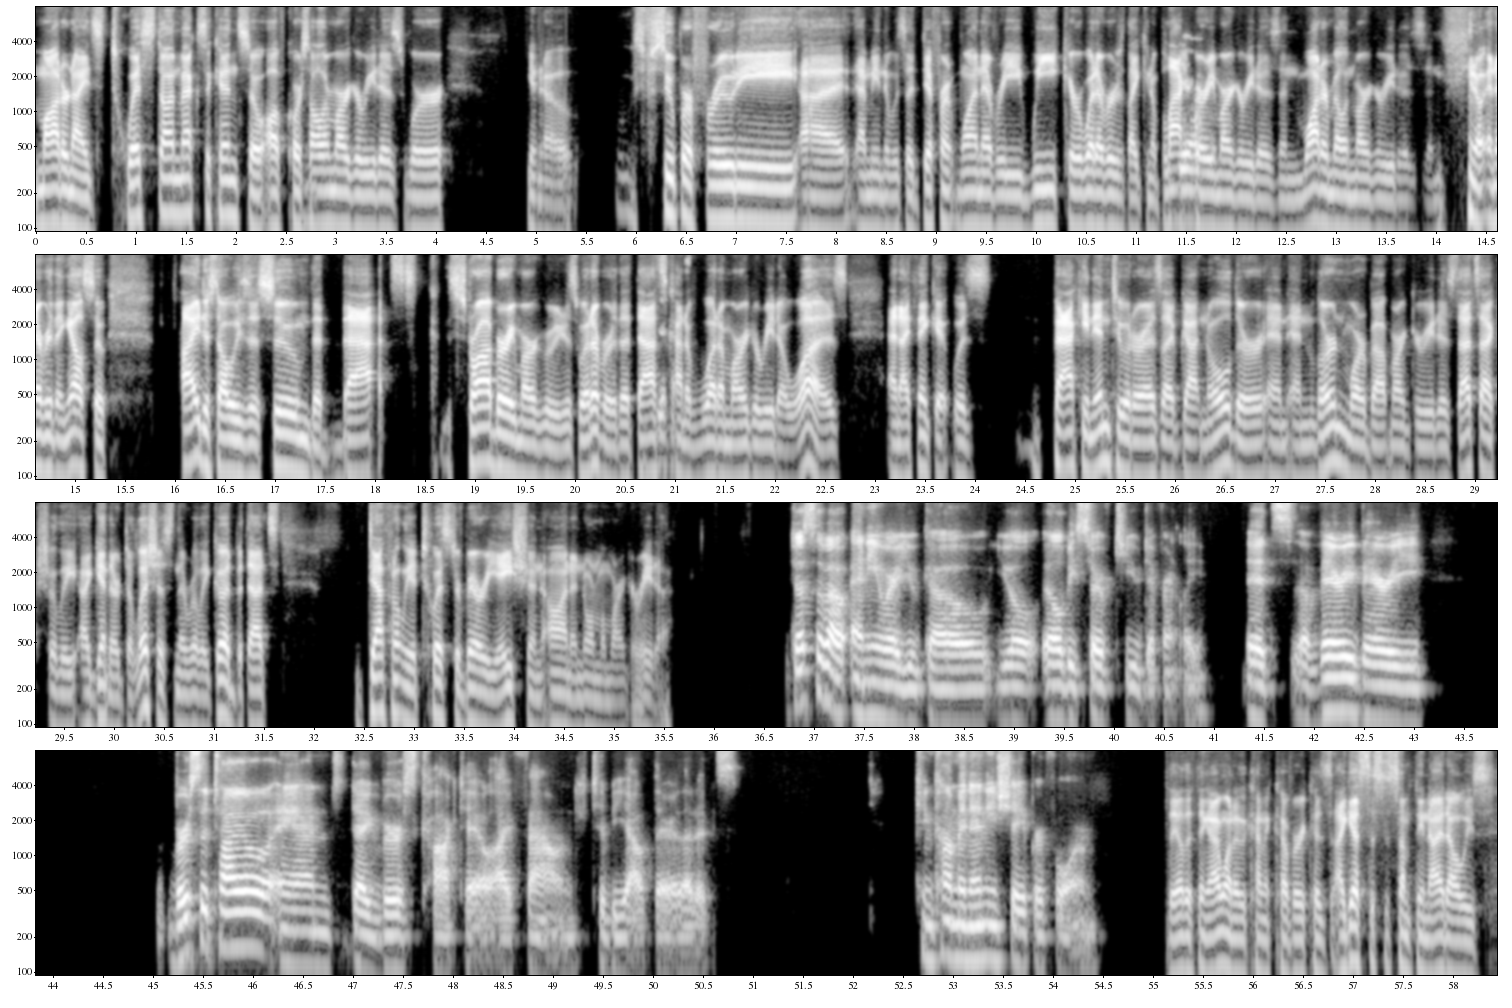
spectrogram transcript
modernized twist on Mexican. So of course, all our margaritas were you know super fruity uh i mean it was a different one every week or whatever like you know blackberry yeah. margaritas and watermelon margaritas and you know and everything else so i just always assumed that that's strawberry margaritas whatever that that's yeah. kind of what a margarita was and i think it was backing into it or as i've gotten older and and learned more about margaritas that's actually again they're delicious and they're really good but that's definitely a twist or variation on a normal margarita. Just about anywhere you go, you'll it'll be served to you differently. It's a very very versatile and diverse cocktail I found to be out there that it's can come in any shape or form. The other thing I wanted to kind of cover because I guess this is something I'd always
